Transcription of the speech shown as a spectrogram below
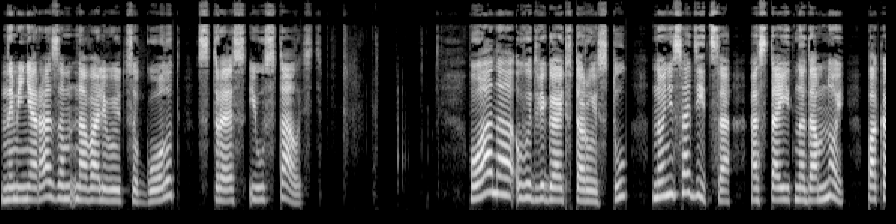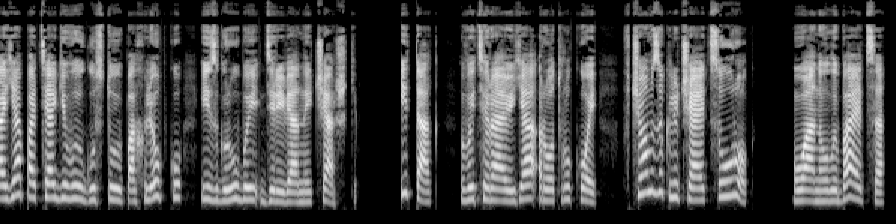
На меня разом наваливаются голод, стресс и усталость. Уана выдвигает второй стул, но не садится, а стоит надо мной, пока я подтягиваю густую похлебку из грубой деревянной чашки. Итак, вытираю я рот рукой. В чем заключается урок? Уана улыбается,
